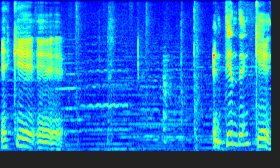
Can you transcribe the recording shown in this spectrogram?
es que eh, entienden que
